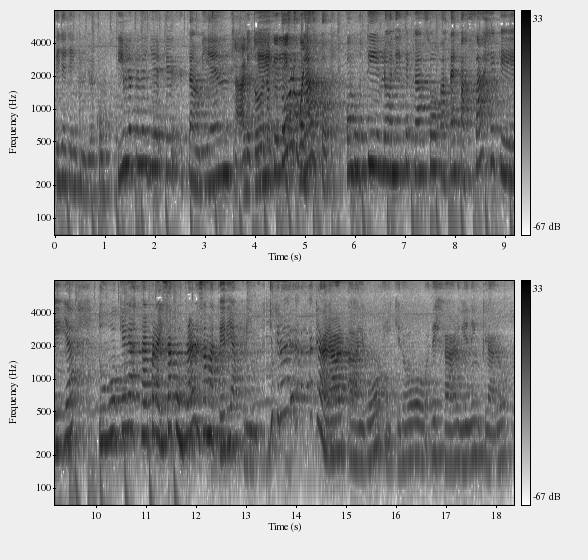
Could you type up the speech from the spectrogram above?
ella ya incluyó el combustible que le que también... Claro, todo lo que eh, Todos los gastos, combustible, en este caso, hasta el pasaje que ella tuvo que gastar para irse a comprar esa materia prima. Yo quiero aclarar algo y quiero dejar bien en claro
